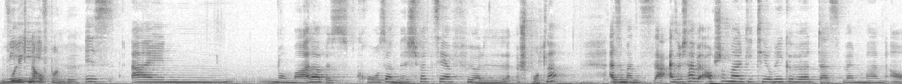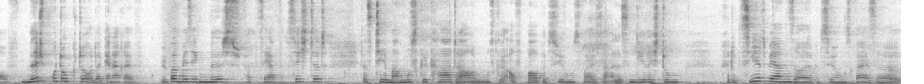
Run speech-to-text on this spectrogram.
Wo ich ihn aufbauen will. Ist ein normaler bis großer Milchverzehr für Sportler. Also man also ich habe auch schon mal die Theorie gehört, dass wenn man auf Milchprodukte oder generell übermäßigen Milchverzehr verzichtet, das Thema Muskelkater und Muskelaufbau beziehungsweise alles in die Richtung reduziert werden soll, beziehungsweise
